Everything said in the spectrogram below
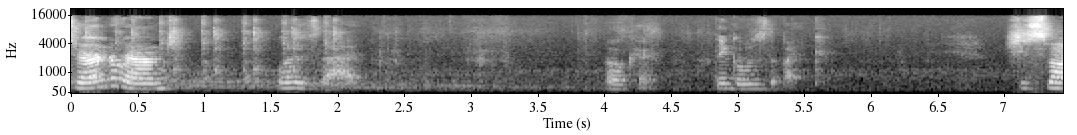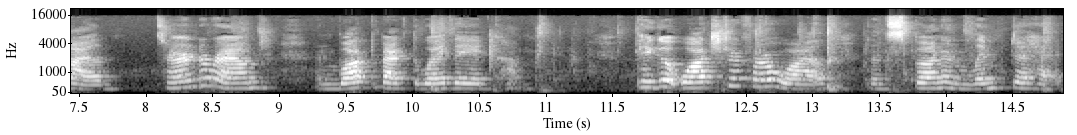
turned around. What is that? Okay, I think it was the bike. She smiled, turned around, and walked back the way they had come. Picket watched her for a while, then spun and limped ahead.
